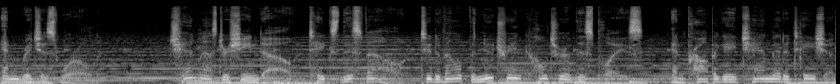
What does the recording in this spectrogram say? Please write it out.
and richest world. Chan Master Hsin-tao takes this vow to develop the nutrient culture of this place and propagate Chan meditation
